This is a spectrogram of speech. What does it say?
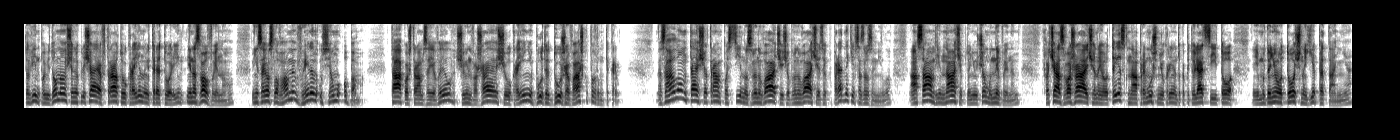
то він повідомив, що не включає втрату Україною території і назвав винного. І за його словами, винен усьому Обама. Також Трамп заявив, що він вважає, що Україні буде дуже важко повернути Крим. Загалом, те, що Трамп постійно звинувачує чи обвинувачує своїх попередників, це зрозуміло, а сам він, начебто, ні у чому не винен. Хоча, зважаючи на його тиск на примушення України до капітуляції, то йому до нього точно є питання.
